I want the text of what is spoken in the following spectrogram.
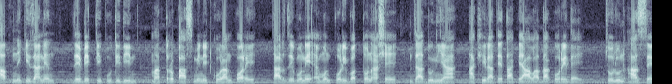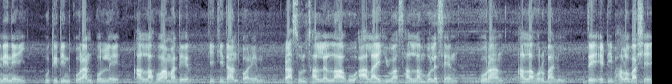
আপনি কি জানেন যে ব্যক্তি প্রতিদিন মাত্র পাঁচ মিনিট কোরআন পড়ে, তার জীবনে এমন পরিবর্তন আসে যা দুনিয়া আখিরাতে তাকে আলাদা করে দেয়? চলুন আজ জেনে নেই, প্রতিদিন কোরআন পড়লে আল্লাহ আমাদের কি কি দান করেন? রাসূল সাল্লাল্লাহু আলাইহি ওয়াসাল্লাম বলেছেন, কোরআন আল্লাহর বাণী। যে এটি ভালোবাসে,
